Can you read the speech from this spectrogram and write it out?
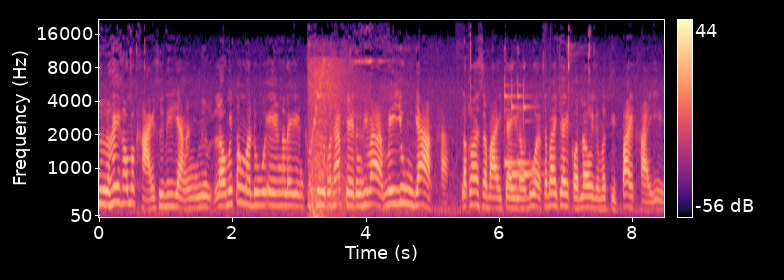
คือให้เขามาขายคือดีอย่างหนึงเราไม่ต้องมาดูเองอะไรเอง คือประทับใจตรงที่ว่าไม่ยุ่งยากค่ะ แล้วก็สบายใจเราด้วยสบายใจก่อนเราจะมาติดป้ายขายเอง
